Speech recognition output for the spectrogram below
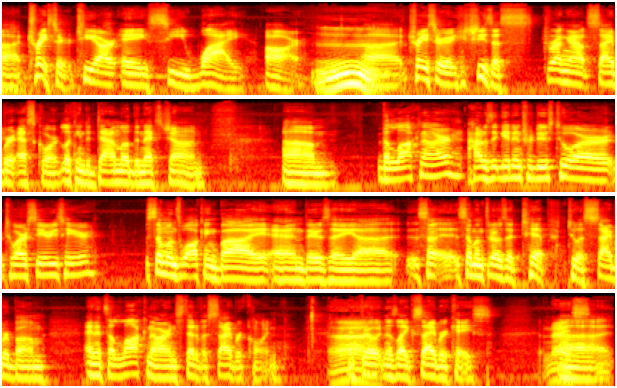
uh, Tracer, T R A C Y R. Uh, Tracer, she's a strung out cyber escort looking to download the next John. Um, the Loc-Nar, how does it get introduced to our to our series here? Someone's walking by and there's a uh, so, someone throws a tip to a cyber bum, and it's a Loc-Nar instead of a cyber coin. They throw it in his like cyber case. Nice. Uh,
